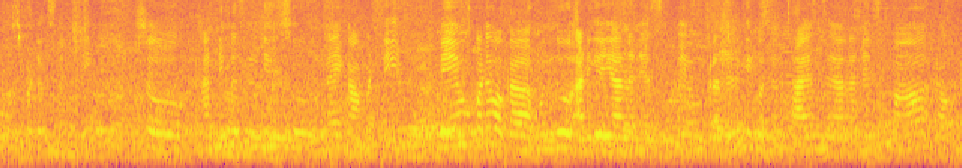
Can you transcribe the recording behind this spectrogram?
హాస్పిటల్స్ నుంచి. సో అన్ని ఫెసిలిటీస్ ఉన్నాయి కాబట్టి మేము కూడా ఒక ముందు అడిగేయాలనేసి మేము ప్రజలకి కొంచెం సాయం చేయాలనేసి మా డాక్టర్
